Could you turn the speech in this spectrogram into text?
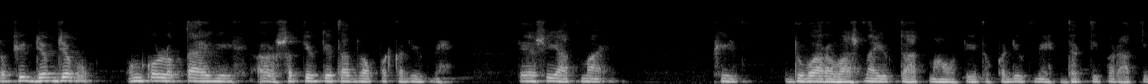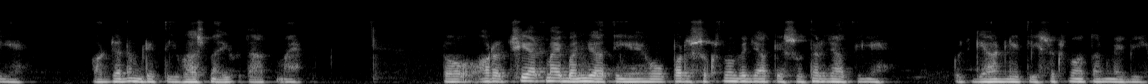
तो फिर जब जब उनको लगता है कि सत्युग तथा द्वापर कलयुग में तो ऐसी आत्माएँ फिर दोबारा वासना युक्त आत्मा होती है तो कलयुग में धरती पर आती है और जन्म लेती वासना युक्त आत्माएँ तो और अच्छी आत्माएँ बन जाती हैं, वो पर सूक्ष्म में जाके सुधर जाती हैं। कुछ ज्ञान लेती सूक्ष्म तन में भी।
